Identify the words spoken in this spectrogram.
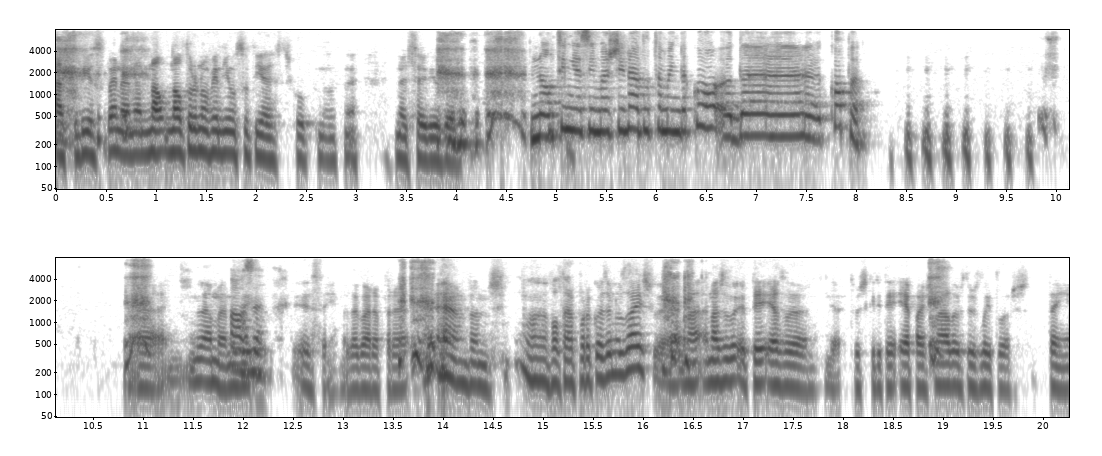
Acho que disse, bem, na, na, na, altura não vendiam sutiãs, desculpe, não, não sei dizer. Não tinhas imaginado o tamanho da, co da Copa? Ah, não, mas, Pausa. Eu, sei, mas agora para vamos voltar para a coisa nos eixos. Na, na, a, a tua escrita é apaixonada, os teus leitores têm,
